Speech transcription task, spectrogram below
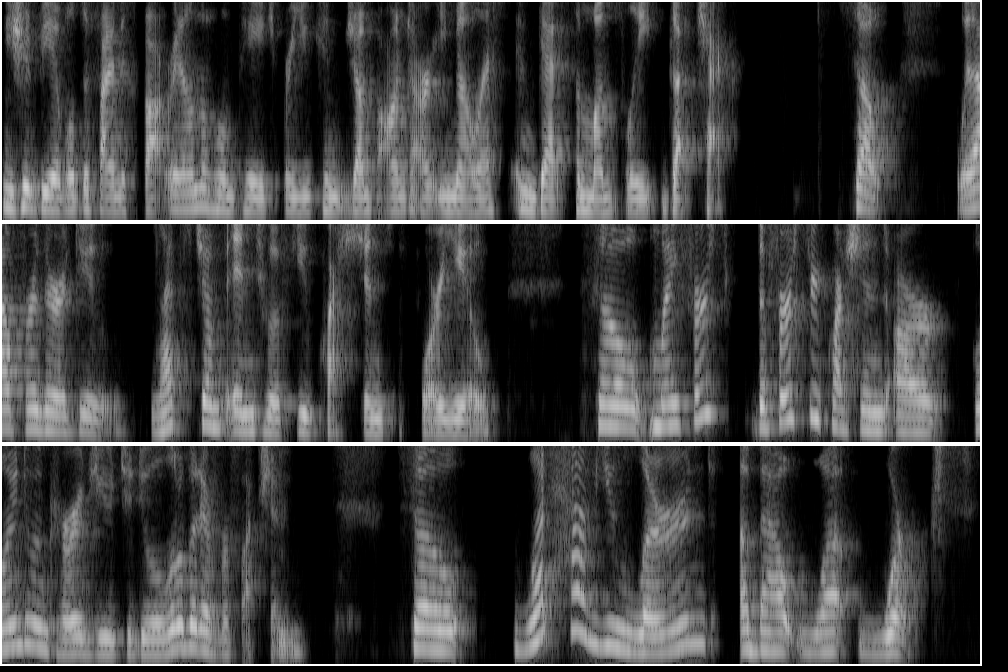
you should be able to find a spot right on the homepage where you can jump onto our email list and get the monthly gut check. So without further ado, let's jump into a few questions for you. So my first, the first three questions are going to encourage you to do a little bit of reflection. So what have you learned about what works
